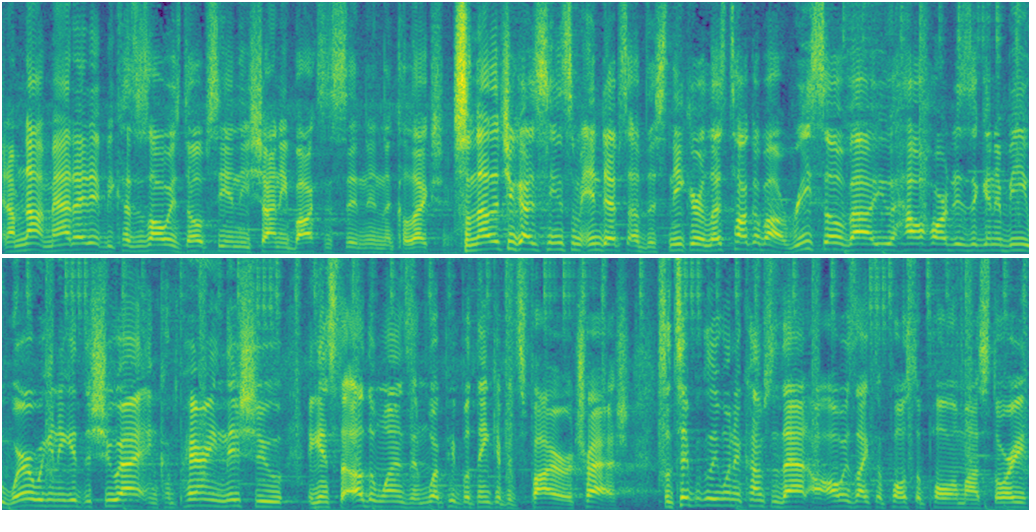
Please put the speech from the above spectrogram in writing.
And I'm not mad at it because it's always dope seeing these shiny boxes sitting in the collection. So now that you guys seen some in-depths of the sneaker, let's talk about resale value. How hard is it gonna be? Where are we gonna get the shoe at? And comparing this shoe against the other ones and what people think if it's fire or trash. So typically when it comes to that, I always like to post a poll on my story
